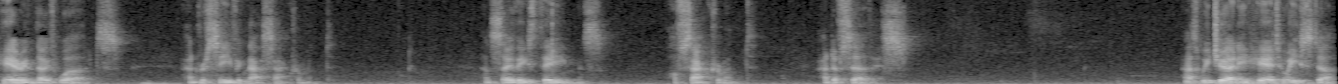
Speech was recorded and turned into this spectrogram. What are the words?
hearing those words and receiving that sacrament. And so these themes of sacrament and of service. As we journey here to Easter,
